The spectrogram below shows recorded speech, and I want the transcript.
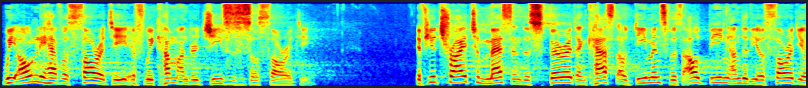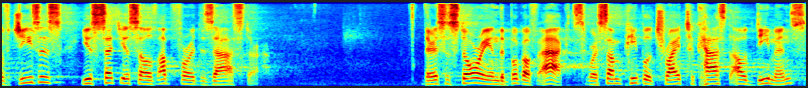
We only have authority if we come under Jesus' authority. If you try to mess in the spirit and cast out demons without being under the authority of Jesus, you set yourself up for a disaster. There's a story in the book of Acts where some people tried to cast out demons,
